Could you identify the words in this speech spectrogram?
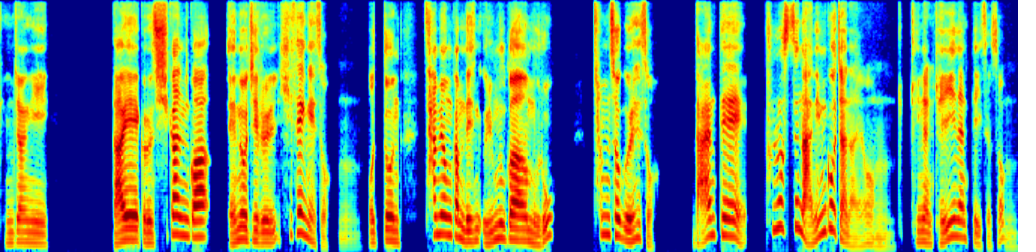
굉장히 나의 그런 시간과 에너지를 희생해서 음. 어떤 사명감 내진 의무감으로 참석을 해서 나한테 플러스는 아닌 거잖아요. 음. 그냥 개인한테 있어서. 음.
